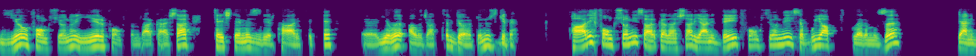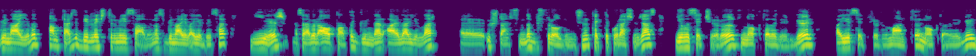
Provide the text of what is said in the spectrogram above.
yıl fonksiyonu year fonksiyonu da arkadaşlar seçtiğimiz bir tarihteki e, yılı alacaktır gördüğünüz gibi. Tarih fonksiyonu ise arkadaşlar yani date fonksiyonu ise bu yaptıklarımızı yani gün ay yılı tam tersi birleştirmeyi sağlıyor. Nasıl gün ay yıl ayırdıysak year mesela böyle alt alta günler, aylar, yıllar e, üç tane sütunda bir sürü olduğunu düşünün. Tek tek uğraşmayacağız. Yılı seçiyoruz noktalı virgül. Ayı seçiyoruz mantı noktalı virgül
